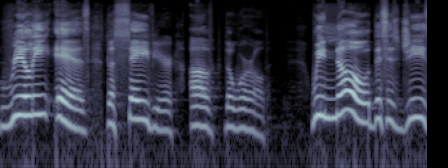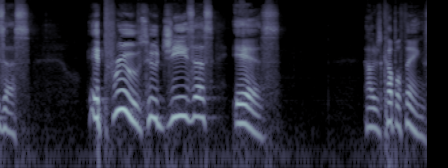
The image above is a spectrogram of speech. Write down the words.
really is the savior of the world. We know this is Jesus. It proves who Jesus is. Now, there's a couple things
